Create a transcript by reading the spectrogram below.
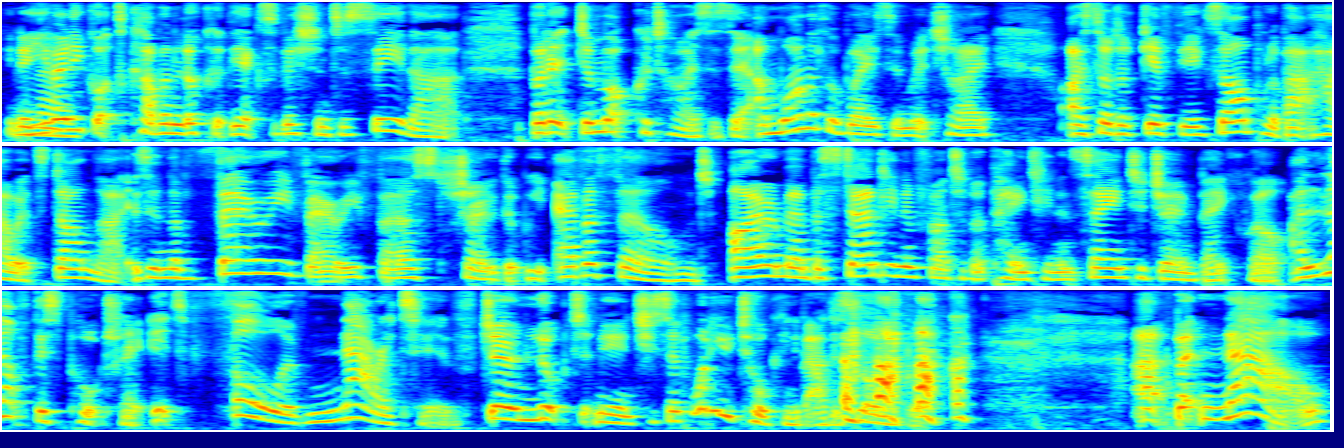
You know, no. you've only got to come and look at the exhibition to see that, but it democratizes it. And one of the ways in which I, I sort of give the example about how it's done that is in the very, very first show that we ever filmed. I remember standing in front of a painting and saying to Joan Bakewell, I love this portrait. It's full of narrative. Joan looked at me and she said, What are you talking about? It's not a book. uh, but now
